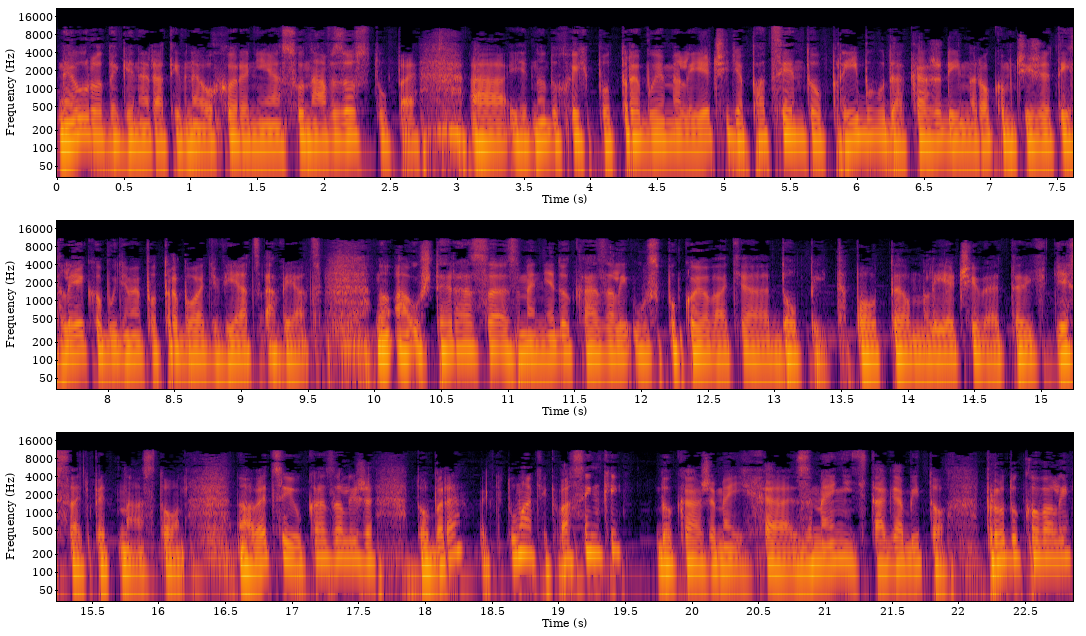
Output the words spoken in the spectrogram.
neurodegeneratívne ochorenia sú na vzostupe a jednoducho ich potrebujeme liečiť a pacientov príbúda každým rokom, čiže tých liekov budeme potrebovať viac a viac. No a už teraz sme nedokázali uspokojovať eh, dopyt po tom liečive, tých 10-15 tón. No a vedci ukázali, že dobre, veď tu máte máte kvasinky, dokážeme ich e, zmeniť tak, aby to produkovali.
